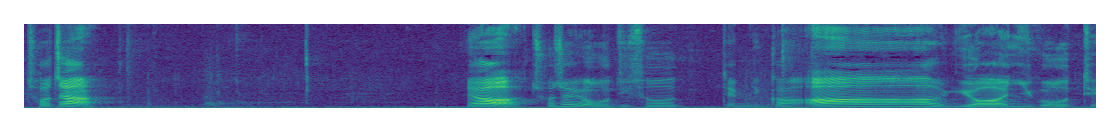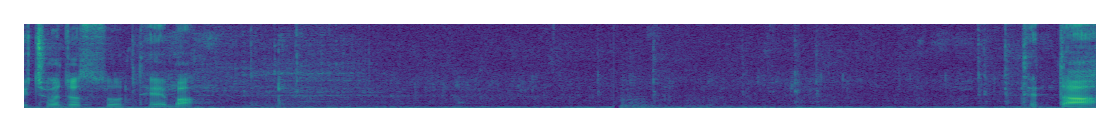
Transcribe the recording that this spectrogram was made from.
저장 야 저장이 어디서 됩니까? 아, 야 이거 어떻게 찾았어? 대박. 됐다.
